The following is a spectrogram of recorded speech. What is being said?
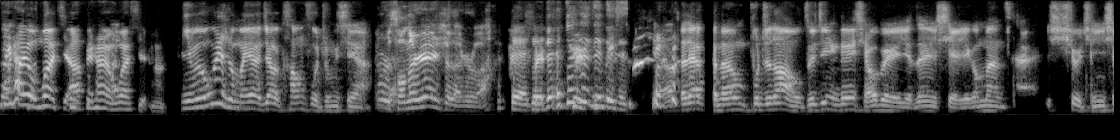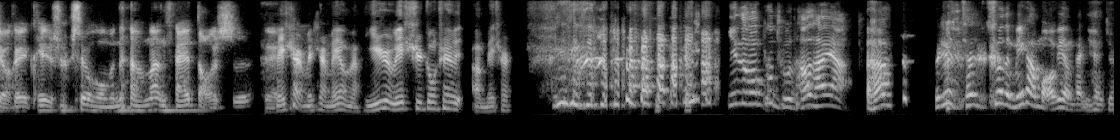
非常有默契啊，非常有默契啊！你们为什么要叫康复中心啊？就是从那认识的，是吧？对对对对对对对。大家可能不知道，我最近跟小北也在写一个漫才，秀琴、小黑可以说是我们的 漫才导师。对没事儿，没事儿，没有没有，一日为师，终身为啊，没事儿。你怎么不吐槽他呀？啊？不是他说的没啥毛病，感觉就。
